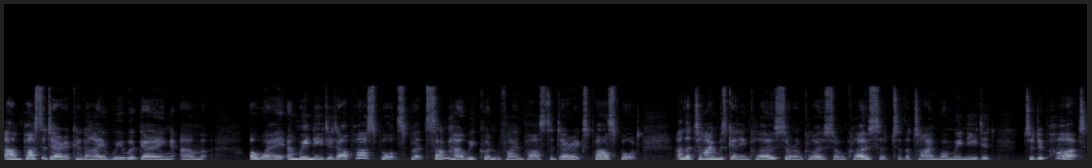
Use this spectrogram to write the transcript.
um, Pastor Derek and I, we were going um, away and we needed our passports, but somehow we couldn't find Pastor Derek's passport. And the time was getting closer and closer and closer to the time when we needed to depart.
